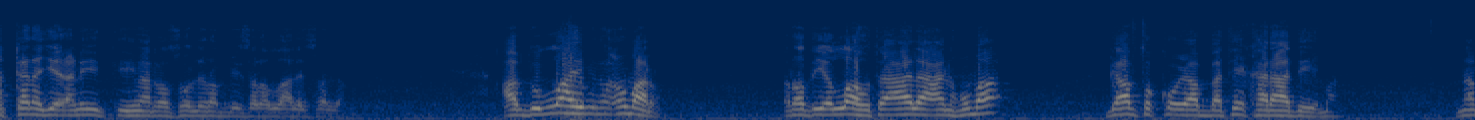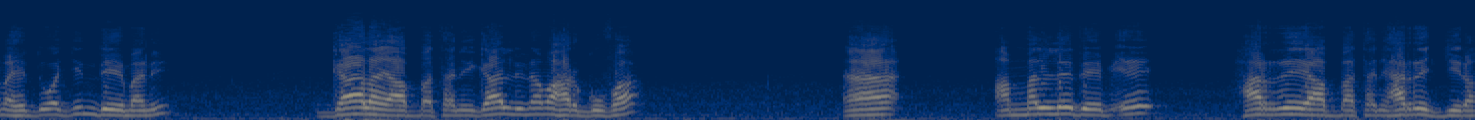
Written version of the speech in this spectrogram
akkana jedhanii itti himan rasuli rabbi sala allah alih wasalam abdullahi ibnu cumar رضي الله تعالى عنهما قاف تقو يابتي كرا ديما نما هدو وجين ديماني قال يابتني قال لي نما هرقفا آه اللي ديبئي harree yaabbatani harre jira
